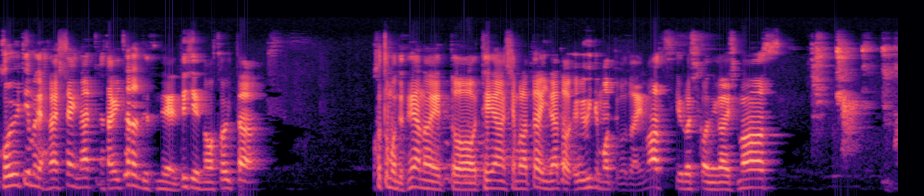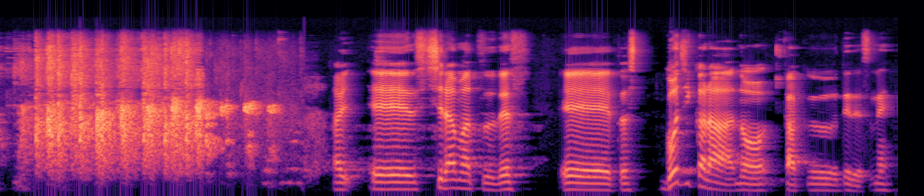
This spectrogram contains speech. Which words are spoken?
こういうテーマで話したいなって方がいたらですね、ぜひあのそういったこともですね、あの、えっと、提案してもらったらいいなというふうに思ってございます。よろしくお願いします。はい、えー、白松です。えー、と、5時からの企画でですね、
